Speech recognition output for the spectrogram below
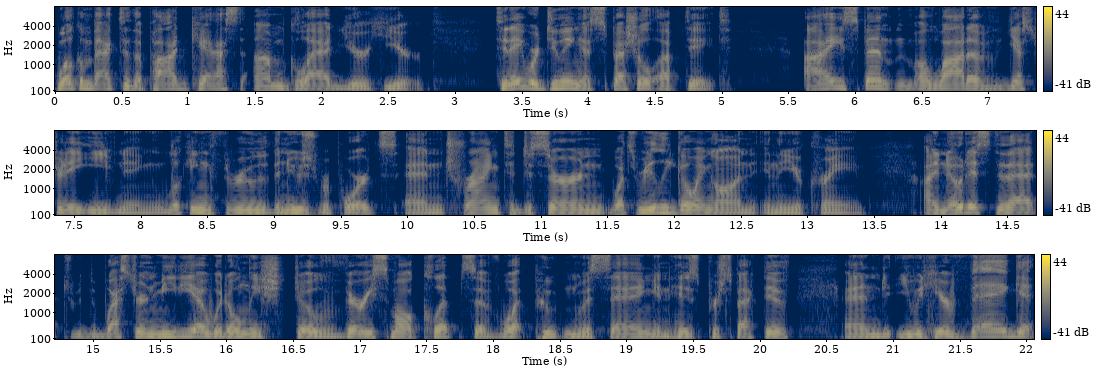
Welcome back to the podcast. I'm glad you're here. Today, we're doing a special update. I spent a lot of yesterday evening looking through the news reports and trying to discern what's really going on in the Ukraine. I noticed that Western media would only show very small clips of what Putin was saying in his perspective, and you would hear vague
